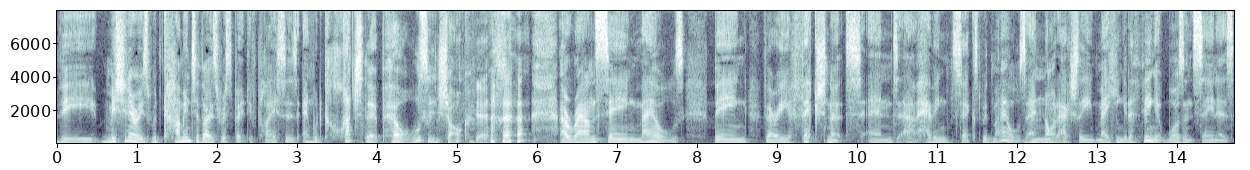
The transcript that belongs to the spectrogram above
the missionaries would come into those respective places and would clutch their pearls in shock around seeing males being very affectionate and uh, having sex with males and not actually making it a thing. It wasn't seen as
